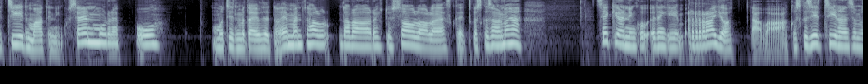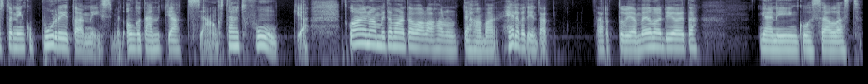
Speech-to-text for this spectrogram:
et siitä mä otin niin sen mun reppuun. Mutta sitten mä tajusin, että no en mä nyt halua tavallaan ryhtyä solo koska se on vähän, sekin on niin kuin jotenkin rajoittavaa, koska sitten siinä on semmoista niin kuin puritanismia, että onko tämä nyt jatsia, onko tämä nyt funkkia. Et kun ainoa, mitä mä oon tavallaan halunnut tehdä, on vaan helvetin tar- tarttuvia melodioita ja niin kuin sellaista,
